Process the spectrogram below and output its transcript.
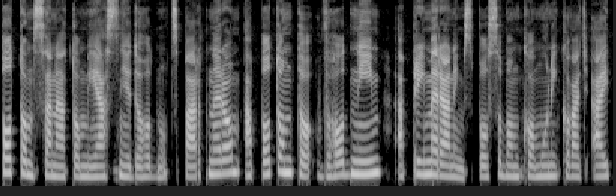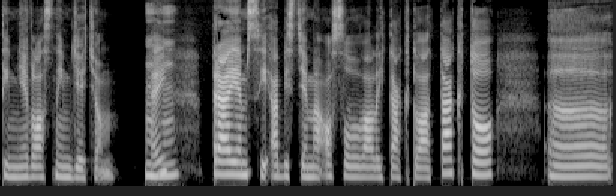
potom sa na tom jasne dohodnúť s partnerom a potom to vhodným a primeraným spôsobom komunikovať aj tým nevlastným deťom. Hej? Mm-hmm. Prajem si, aby ste ma oslovovali takto a takto. Uh,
